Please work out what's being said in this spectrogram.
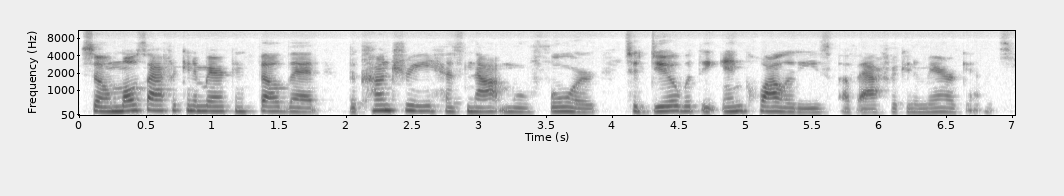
So most African Americans felt that the country has not moved forward to deal with the inequalities of African Americans.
